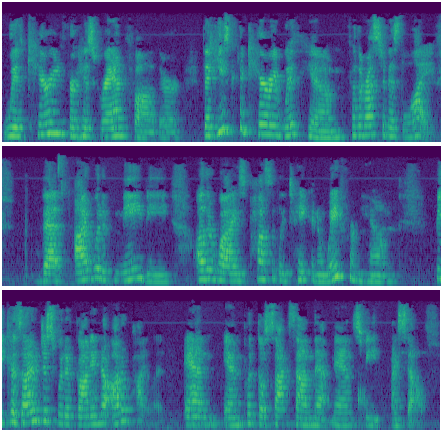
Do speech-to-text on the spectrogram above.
with caring for his grandfather that he's going to carry with him for the rest of his life that I would have maybe otherwise possibly taken away from him because I just would have gone into autopilot and and put those socks on that man's feet myself.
